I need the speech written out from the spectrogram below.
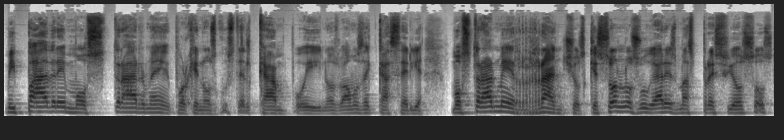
mi padre mostrarme, porque nos gusta el campo y nos vamos de cacería, mostrarme ranchos, que son los lugares más preciosos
